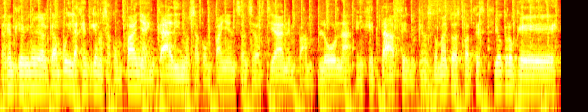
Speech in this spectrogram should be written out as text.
la gente que vino hoy al campo y la gente que nos acompaña en Cádiz, nos acompaña en San Sebastián, en Pamplona, en Getafe, que nos acompaña en todas partes. Yo creo que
